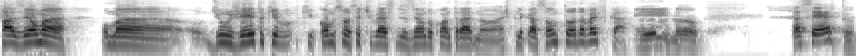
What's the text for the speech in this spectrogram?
fazer uma, uma de um jeito que, que como se você estivesse dizendo o contrário, não. A explicação toda vai ficar. Sim, não. Tá certo.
